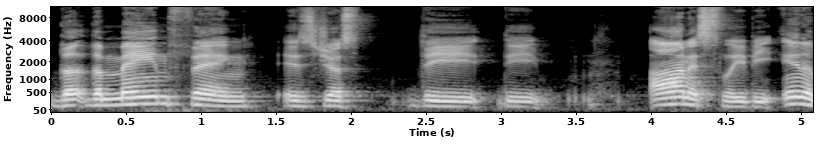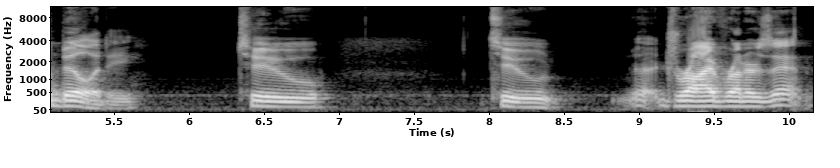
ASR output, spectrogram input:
the, the main thing is just the the honestly the inability to to uh, drive runners in.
